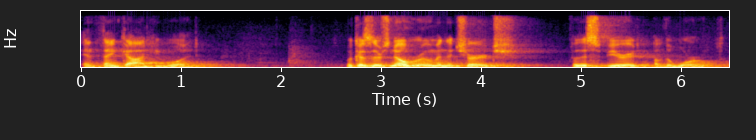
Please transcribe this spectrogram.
And thank God he would. Because there's no room in the church for the spirit of the world.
